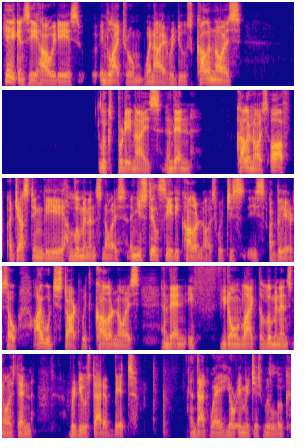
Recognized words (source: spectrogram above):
Here you can see how it is in Lightroom when I reduce color noise. Looks pretty nice. And then color noise off, adjusting the luminance noise, and you still see the color noise, which is, is uglier. So I would start with color noise, and then if you don't like the luminance noise, then reduce that a bit. And that way your images will look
